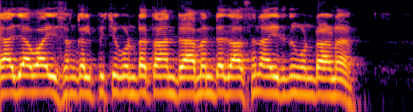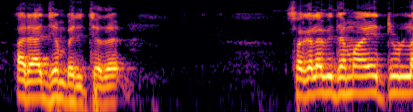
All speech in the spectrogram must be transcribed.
രാജാവായി സങ്കല്പിച്ചുകൊണ്ട് താൻ രാമന്റെ ദാസനായിരുന്നു കൊണ്ടാണ് ആ രാജ്യം ഭരിച്ചത്. സകലവിധമായിട്ടുള്ള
